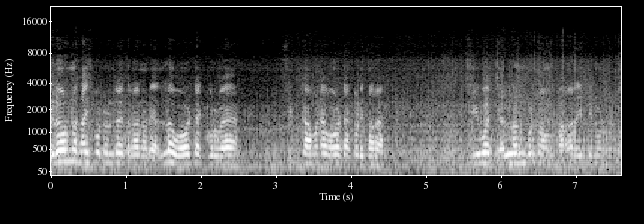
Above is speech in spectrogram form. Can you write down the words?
ಇರೋರ್ನ ಸಾಯಿಸ್ಬಿಟ್ಟು ಹೊಂಟೋಯ್ತಾರ ನೋಡಿ, ಎಲ್ಲ ಓವರ್ಟೇಕ್ ಗುರುವೆ. ಸಿಕ್ಕಾಪಟ್ಟೆ ಓವರ್ಟೇಕ್ ಹೊಡಿತಾರೆ. ಜೀವ ಜಲ್ ಅಂದ್ಬಿಟ್ಟು ಅವ್ನು ಬರೋ ರೀತಿ ನೋಡ್ಬಿಟ್ಟು.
